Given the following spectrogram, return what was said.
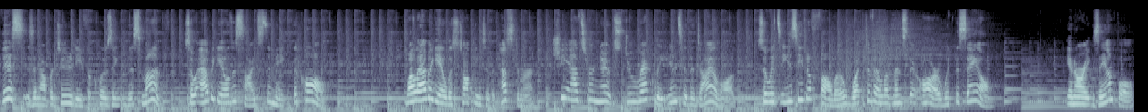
This is an opportunity for closing this month, so Abigail decides to make the call. While Abigail is talking to the customer, she adds her notes directly into the dialogue, so it's easy to follow what developments there are with the sale. In our example,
